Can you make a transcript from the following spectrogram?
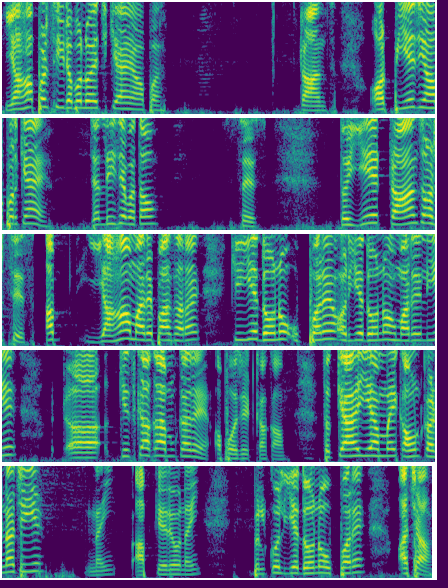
यहाँ पर सी डब्लो एच क्या है यहाँ पर? ट्रांस और पीएच यहाँ पर क्या है? जल्दी से बताओ. सिस तो ये ट्रांस और सिस अब यहाँ हमारे पास आ रहा है कि ये दोनों ऊपर हैं और ये दोनों हमारे लिए आ, किसका काम कर रहे हैं? अपोजिट का काम. तो क्या ये हमें काउंट करना चाहिए? नहीं, आप कह रहे हो नहीं। बिल्कुल, ये दोनों ऊपर हैं। अच्छा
